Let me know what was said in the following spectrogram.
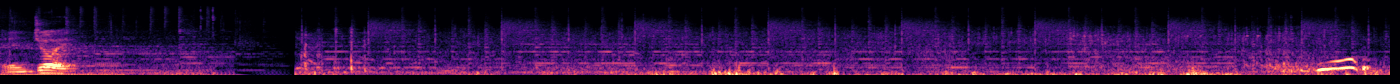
and enjoy. Uh!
